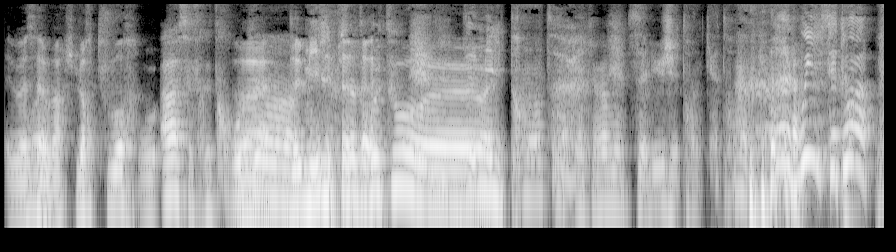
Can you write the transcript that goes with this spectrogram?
Et ben ça Ouais. marche. Le retour. Oh, ah, ça serait trop Ouais, bien. 2000. Épisode retour. euh, ouais. 2030. Ouais, carrément. Salut, j'ai 34 ans. Ah, oui, c'est toi.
